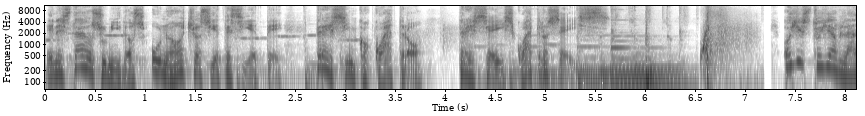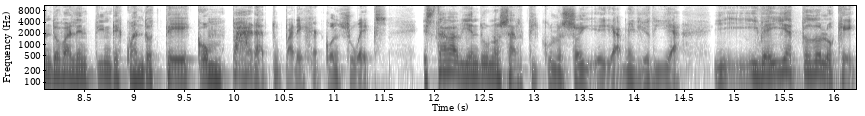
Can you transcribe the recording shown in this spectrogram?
En Estados Unidos, 1877-354-3646. Hoy estoy hablando, Valentín, de cuando te compara tu pareja con su ex. Estaba viendo unos artículos hoy eh, a mediodía y, veía todo lo que,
